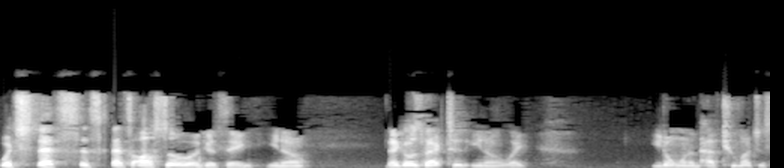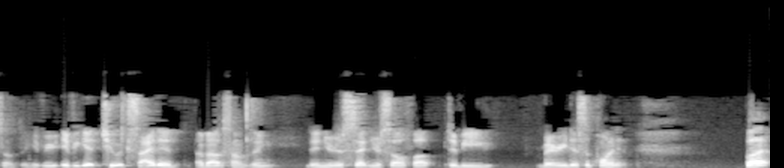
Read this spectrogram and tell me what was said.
which that's that's that's also a good thing, you know. That goes back to you know like you don't want to have too much of something. If you if you get too excited about something, then you're just setting yourself up to be very disappointed. But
